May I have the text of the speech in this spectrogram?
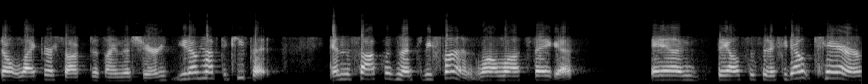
don't like our sock design this year, you don't have to keep it. And the sock was meant to be fun. We're in Las Vegas. And they also said if you don't care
